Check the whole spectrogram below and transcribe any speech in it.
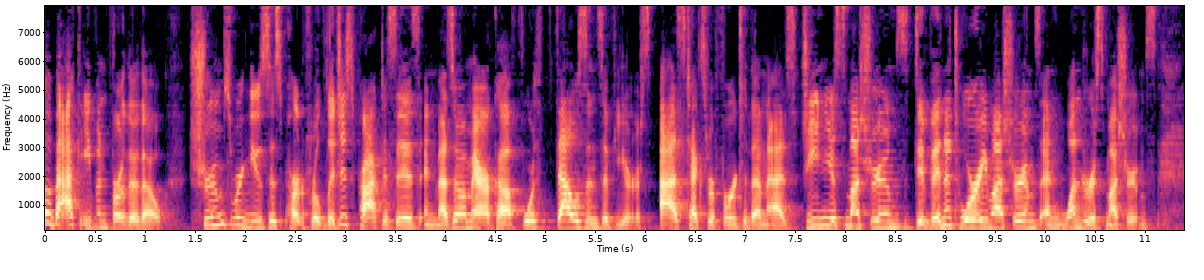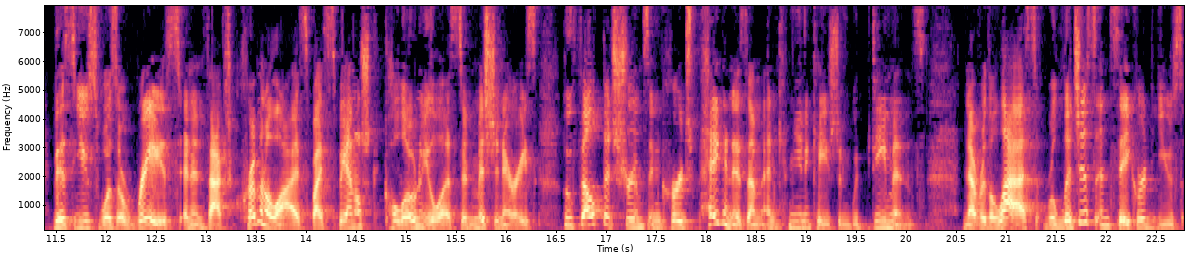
Go back even further, though. Shrooms were used as part of religious practices in Mesoamerica for thousands of years. Aztecs referred to them as genius mushrooms, divinatory mushrooms, and wondrous mushrooms. This use was erased and, in fact, criminalized by Spanish colonialists and missionaries who felt that shrooms encouraged paganism and communication with demons. Nevertheless, religious and sacred use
